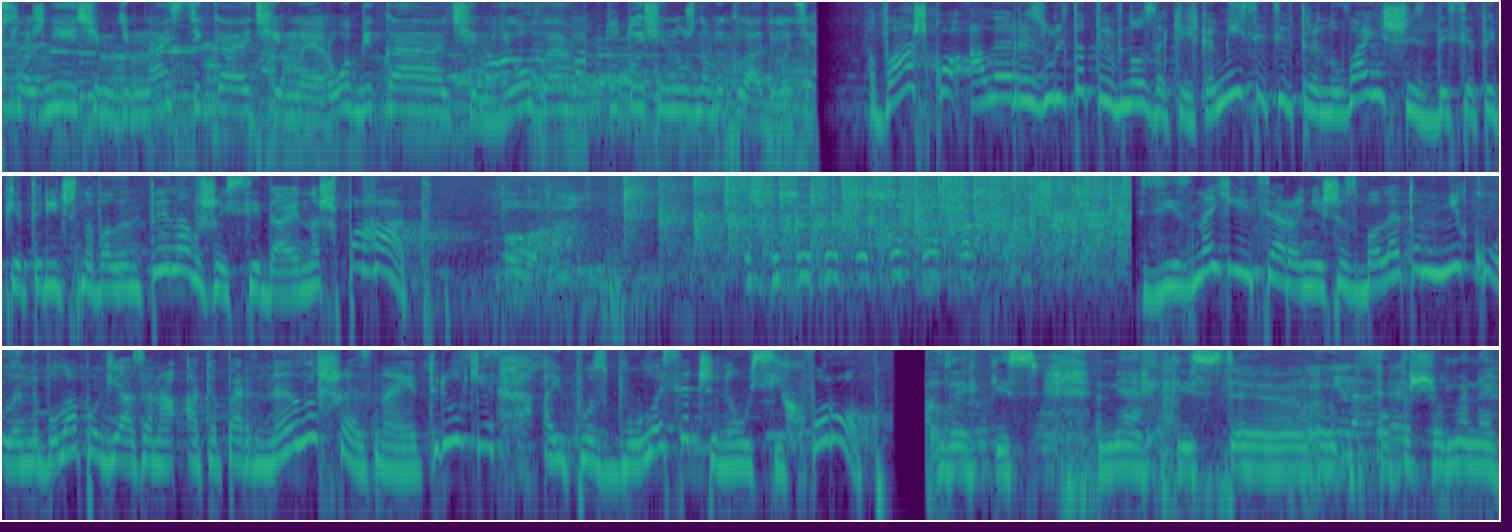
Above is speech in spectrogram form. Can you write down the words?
Сложнее, чем гимнастика, чем аэробика, чем йога. Тут очень нужно выкладываться. Важко, але результативно. За кілька місяців тренувань 65-річна Валентина вже сідає на шпагат. Зізнається, раніше з балетом ніколи не була пов'язана, а тепер не лише знає трюки, а й позбулася чи не усіх хвороб. Легкість, м'якість. Е, По-перше, в мене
